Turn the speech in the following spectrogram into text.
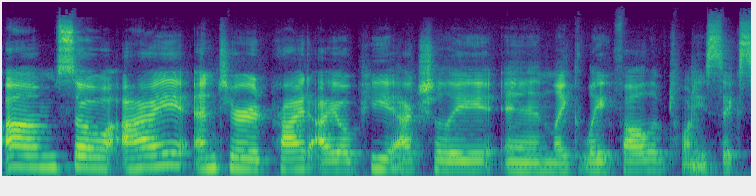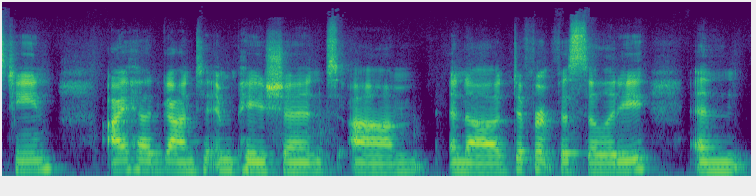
Um, so I entered Pride IOP actually in like late fall of 2016. I had gone to inpatient um, in a different facility, and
